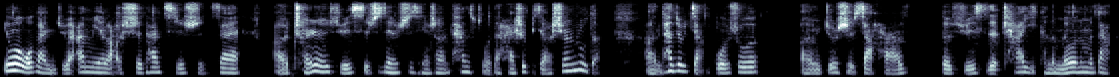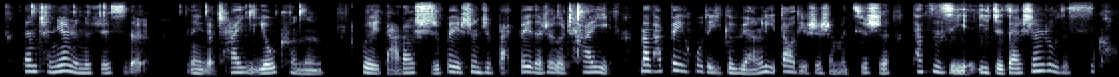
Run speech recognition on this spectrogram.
因为我感觉安米老师他其实在呃成人学习这件事情上探索的还是比较深入的，嗯，他就讲过说，嗯，就是小孩。的学习的差异可能没有那么大，但成年人的学习的那个差异有可能会达到十倍甚至百倍的这个差异。那它背后的一个原理到底是什么？其实他自己也一直在深入的思考。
